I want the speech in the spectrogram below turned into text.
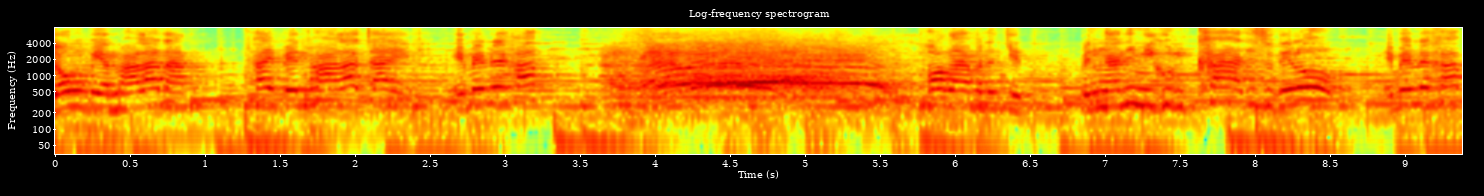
จงเปลี่ยนภาระหนักให้เป็นภาระใจเอเมนไหมครับ พันธกิจ เป็นงานที่มีคุณค่าที่สุดในโลกเอเมนไหมครับ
